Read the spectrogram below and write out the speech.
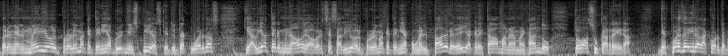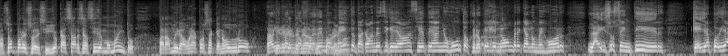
pero en el medio del problema que tenía Britney Spears, que tú te acuerdas que había terminado de haberse salido del problema que tenía con el padre de ella, que le estaba manejando toda su carrera. Después de ir a la corte, pasó por eso, decidió casarse así de momento para, mira, una cosa que no duró. que tener no fue de momento, te acaban de decir que llevaban siete años juntos. Creo que es el hombre que a lo mejor la hizo sentir que ella podía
